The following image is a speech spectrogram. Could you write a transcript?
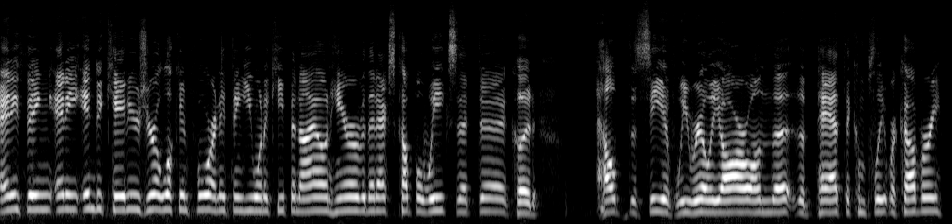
Anything, any indicators you're looking for? Anything you want to keep an eye on here over the next couple weeks that uh, could help to see if we really are on the, the path to complete recovery?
